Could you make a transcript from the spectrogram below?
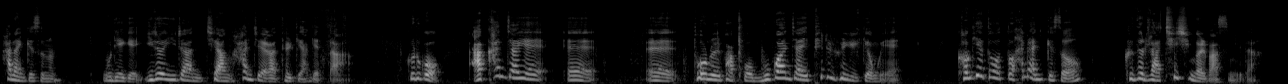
하나님께서는 우리에게 이러이러한 재앙 한죄가 들게 하겠다. 그리고 악한 자의 에, 에, 돈을 받고 무고한 자의 피를 흘릴 경우에 거기에도 또 하나님께서 그들을 다 치신 걸 봤습니다.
